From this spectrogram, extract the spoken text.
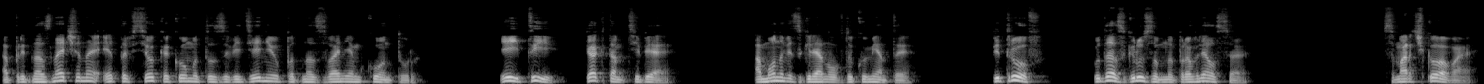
А предназначено это все какому-то заведению под названием «Контур». «Эй, ты! Как там тебя?» ОМОНовец глянул в документы. «Петров, куда с грузом направлялся?» «Сморчкова».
